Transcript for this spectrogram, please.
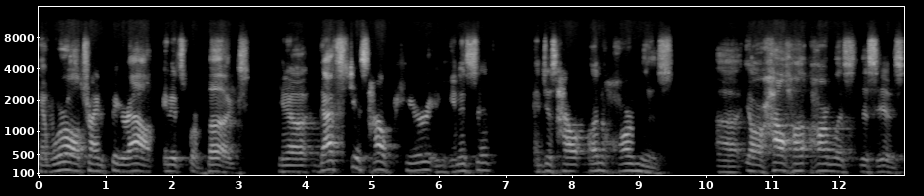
that we're all trying to figure out, and it's for bugs. You know, that's just how pure and innocent and just how unharmless uh, or how ha- harmless this is,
